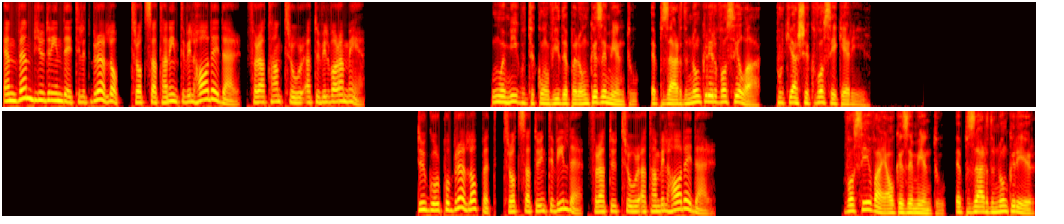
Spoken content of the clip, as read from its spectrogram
En vän bjuder in dig till ett bröllop, trots att han inte vill ha dig där, för att han tror att du vill vara med. Um amigo te convida para um casamento, apesar de não querer você lá, porque acha que você quer ir. Du går på bröllopet, trots att du inte vill det, för att du tror att han vill ha dig där. Você vai ao casamento, apesar de não querer,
